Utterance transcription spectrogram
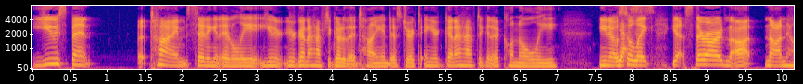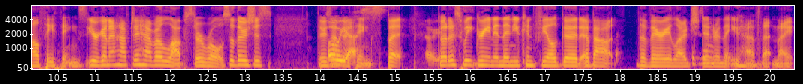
you spent uh, time studying in Italy. You're you're gonna have to go to the Italian district, and you're gonna have to get a cannoli. You know, so like, yes, there are not non-healthy things. You're gonna have to have a lobster roll. So there's just there's Oh, other yes. things, but Oh, go to Sweet Green, and then you can feel good about the very large dinner that you have that night.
